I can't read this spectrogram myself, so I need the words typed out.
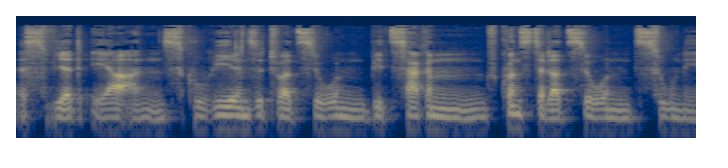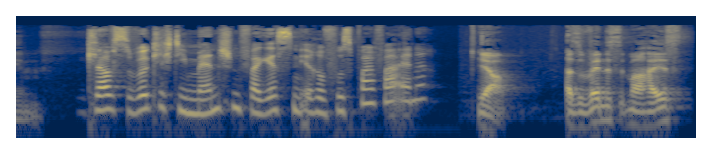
Es wird eher an skurrilen Situationen, bizarren Konstellationen zunehmen. Glaubst du wirklich, die Menschen vergessen ihre Fußballvereine? Ja. Also wenn es immer heißt,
